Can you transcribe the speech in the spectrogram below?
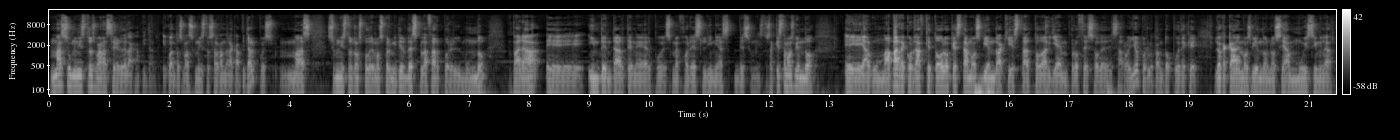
más suministros van a salir de la capital. Y cuantos más suministros salgan de la capital, pues más suministros nos podremos permitir desplazar por el mundo para eh, intentar tener pues mejores líneas de suministros. Aquí estamos viendo eh, algún mapa. Recordad que todo lo que estamos viendo aquí está todavía en proceso de desarrollo, por lo tanto puede que lo que acabemos viendo no sea muy similar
